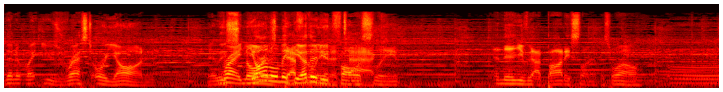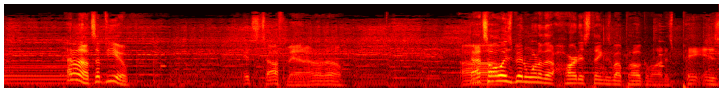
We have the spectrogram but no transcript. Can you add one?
then it might use rest or yawn. At least Right, yawn will make the other dude fall asleep, and then you've got body slam as well. Mm, I don't know. It's up to you. It's tough, man. I don't know. That's Um, always been one of the hardest things about Pokemon is pi- is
